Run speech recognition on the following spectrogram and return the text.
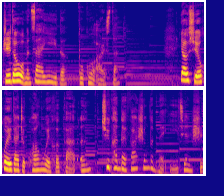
值得我们在意的不过二三，要学会带着宽慰和感恩去看待发生的每一件事，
